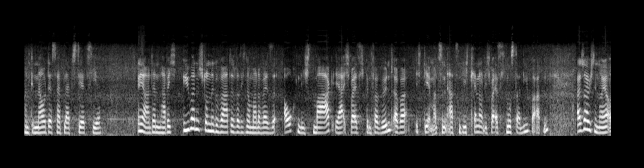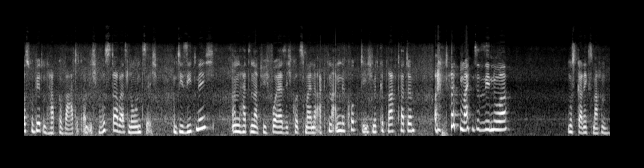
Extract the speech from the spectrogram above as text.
und genau deshalb bleibst du jetzt hier. Ja, und dann habe ich über eine Stunde gewartet, was ich normalerweise auch nicht mag. Ja, ich weiß, ich bin verwöhnt, aber ich gehe immer zu den Ärzten, die ich kenne und ich weiß, ich muss da nie warten. Also habe ich eine neue ausprobiert und habe gewartet. Und ich wusste aber, es lohnt sich. Und die sieht mich und hatte natürlich vorher sich kurz meine Akten angeguckt, die ich mitgebracht hatte. Und dann meinte sie nur, muss gar nichts machen.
